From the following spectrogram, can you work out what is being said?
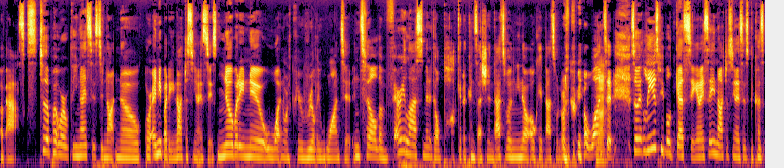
of asks to the point where the United States did not know, or anybody, not just the United States, nobody knew what North Korea really wanted until the very last minute they'll pocket a concession. That's when you know, okay, that's what North Korea wanted. Huh. So it leaves people guessing. And I say not just the United States because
